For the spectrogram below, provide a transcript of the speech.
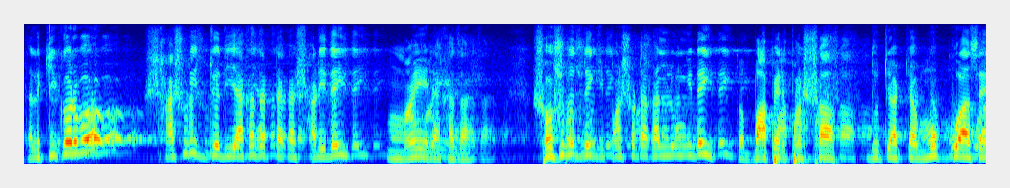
তাহলে কি করব? শাশুড়ির যদি এক হাজার টাকা শাড়ি দেই মায়ের এক হাজার। শ্বশুরের দেখি পাঁচশো টাকার লুঙ্গি দেই, তো বাপের পাঁচশো, দুটো একটা মুক্কু আছে,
